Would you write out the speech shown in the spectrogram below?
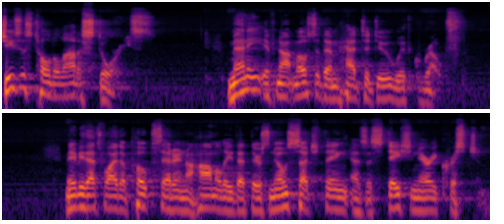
Jesus told a lot of stories. Many, if not most of them, had to do with growth. Maybe that's why the Pope said in a homily that there's no such thing as a stationary Christian.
